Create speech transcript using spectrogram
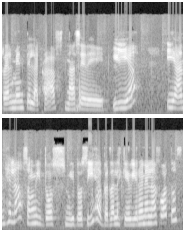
realmente la Craft nace de Lía y Ángela, son mis dos, mis dos hijas, ¿verdad? Las que vieron en las fotos.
